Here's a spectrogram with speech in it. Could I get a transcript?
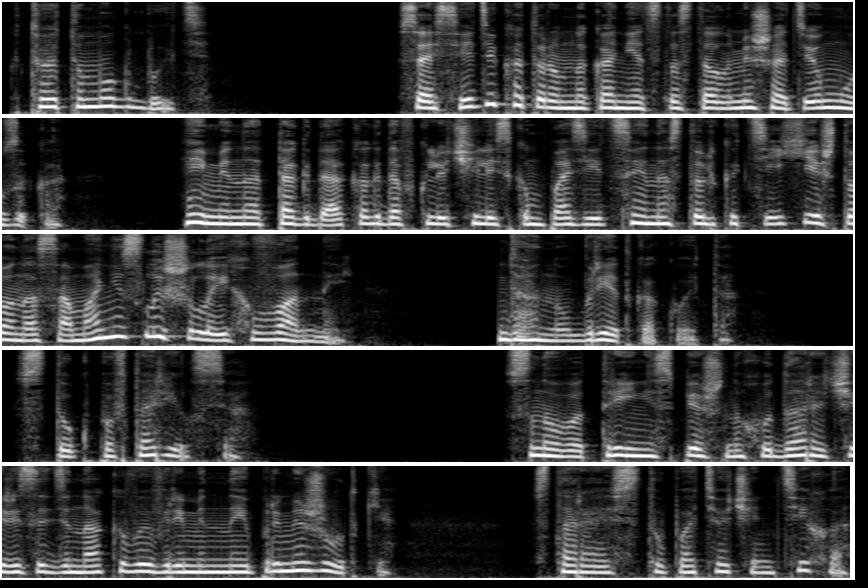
Кто это мог быть? Соседи, которым наконец-то стала мешать ее музыка? — Именно тогда, когда включились композиции настолько тихие, что она сама не слышала их в ванной. Да ну, бред какой-то. Стук повторился. Снова три неспешных удара через одинаковые временные промежутки. Стараясь ступать очень тихо,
